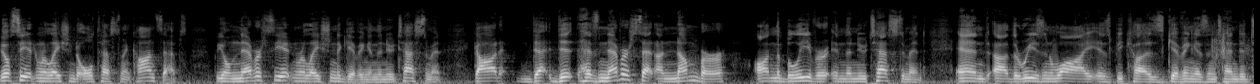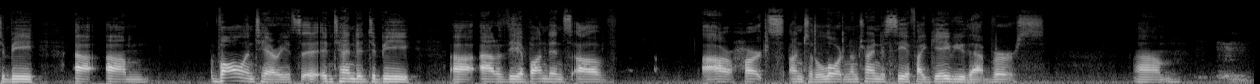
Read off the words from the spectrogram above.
You'll see it in relation to Old Testament concepts, but you'll never see it in relation to giving in the New Testament. God de- has never set a number on the believer in the New Testament. And uh, the reason why is because giving is intended to be uh, um, voluntary, it's uh, intended to be uh, out of the abundance of our hearts unto the Lord. And I'm trying to see if I gave you that verse. Um,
